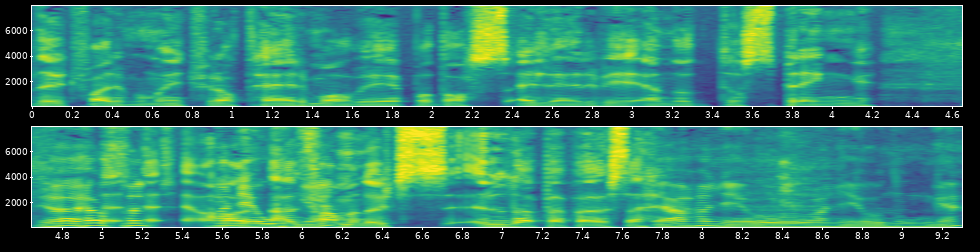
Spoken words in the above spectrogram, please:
det er jo ikke faremoment, for at her må vi på dass, eller vi er nødt til å sprenge. Ja, ja, sant. Eh, Han er jo unge. Fem minutts løpepause. Ja, han er jo, han er jo en unge.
